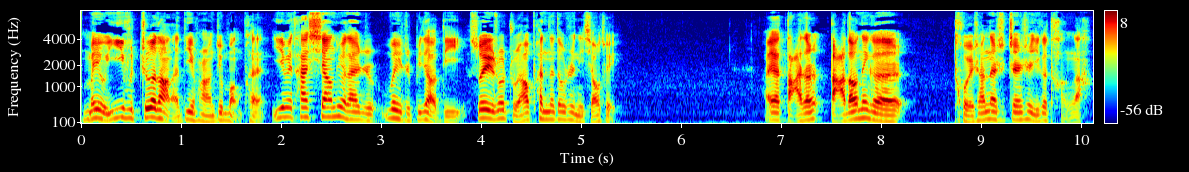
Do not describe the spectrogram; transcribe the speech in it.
没有衣服遮挡的地方就猛喷，因为它相对来说位置比较低，所以说主要喷的都是你小腿。哎呀，打到打到那个腿上，那是真是一个疼啊！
